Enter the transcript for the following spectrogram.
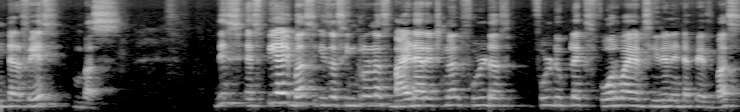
interface bus. This SPI bus is a synchronous bidirectional full, full duplex 4 wire serial interface bus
